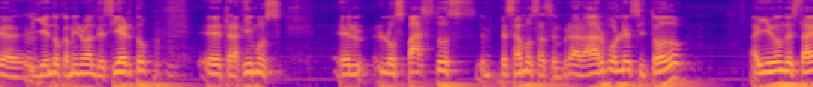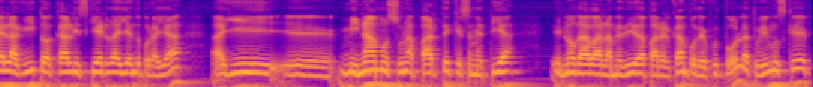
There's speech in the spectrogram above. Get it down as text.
eh, yendo camino al desierto. Eh, trajimos los pastos, empezamos a sembrar árboles y todo. Allí donde está el laguito, acá a la izquierda, yendo por allá, allí eh, minamos una parte que se metía no daba la medida para el campo de fútbol, la tuvimos que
